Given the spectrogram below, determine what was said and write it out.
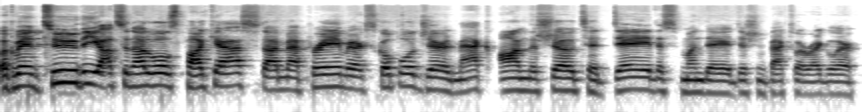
Welcome into the Odds and Audibles podcast. I'm Matt Prehm, Eric Skopil, Jared Mack on the show today, this Monday edition, back to our regular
